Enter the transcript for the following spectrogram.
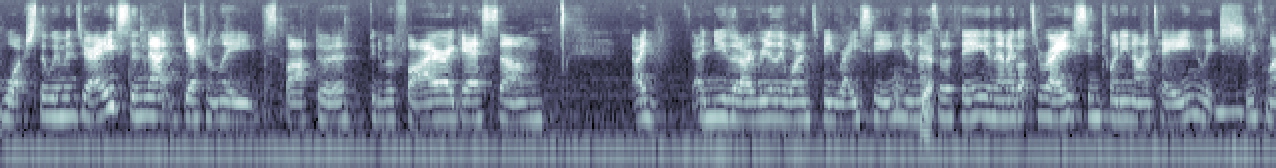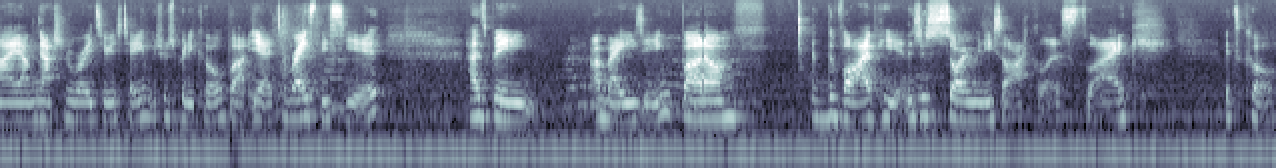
watched the women's race, and that definitely sparked a bit of a fire, I guess. Um, I I knew that I really wanted to be racing and that yeah. sort of thing, and then I got to race in 2019, which with my um, national road series team, which was pretty cool. But yeah, to race this year has been amazing. But um, the vibe here, there's just so many cyclists, like it's cool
